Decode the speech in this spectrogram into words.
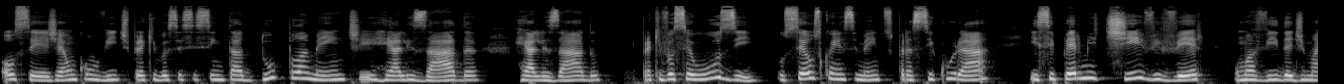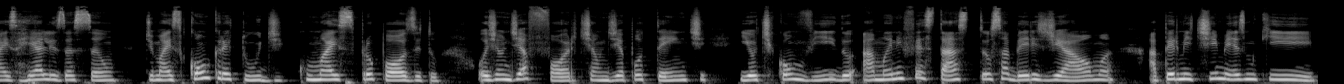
ou seja, é um convite para que você se sinta duplamente realizada, realizado, para que você use os seus conhecimentos para se curar e se permitir viver uma vida de mais realização, de mais concretude, com mais propósito. Hoje é um dia forte, é um dia potente e eu te convido a manifestar os teus saberes de alma, a permitir mesmo que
